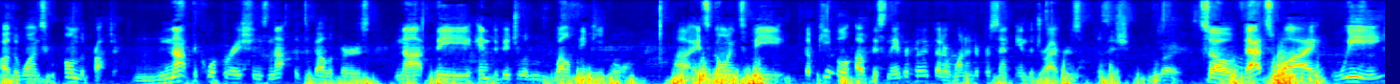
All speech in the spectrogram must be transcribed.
are the ones who own the project, not the corporations, not the developers, not the individual wealthy people. Uh, it's going to be the people of this neighborhood that are 100% in the driver's position. Right. So that's why we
